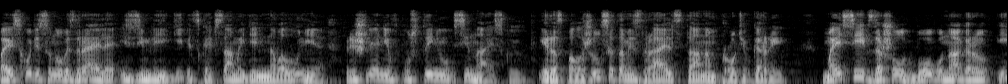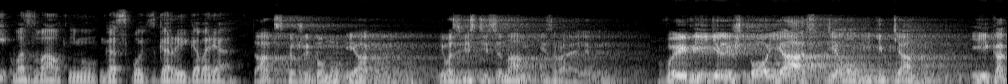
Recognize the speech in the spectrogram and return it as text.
по исходе сынов Израиля из земли египетской в самый день новолуния пришли они в пустыню Синайскую, и расположился там Израиль станом против горы. Моисей взошел к Богу на гору и возвал к нему Господь с горы, говоря, «Так скажи дому Иакову и возвести сынам Израилевым. Вы видели, что я сделал египтянам, и как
